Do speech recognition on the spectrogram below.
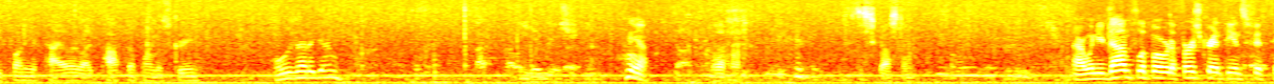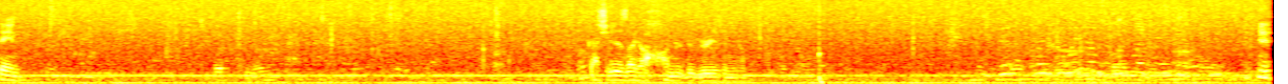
Be funny if Tyler like popped up on the screen. What was that again? yeah. It's disgusting. All right, when you're done, flip over to 1 Corinthians 15. Gosh, it is like 100 degrees in here.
